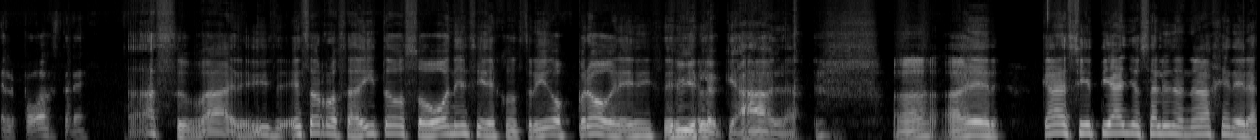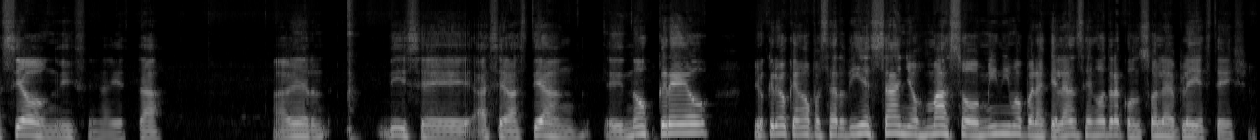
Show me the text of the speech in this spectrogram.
El postre. Ah, su madre, dice. Esos rosaditos, sobones y desconstruidos progres, dice. Bien lo que habla. Ah, a ver, cada siete años sale una nueva generación, dicen. Ahí está. A ver, dice a Sebastián, eh, no creo, yo creo que van a pasar 10 años más o mínimo para que lancen otra consola de PlayStation.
